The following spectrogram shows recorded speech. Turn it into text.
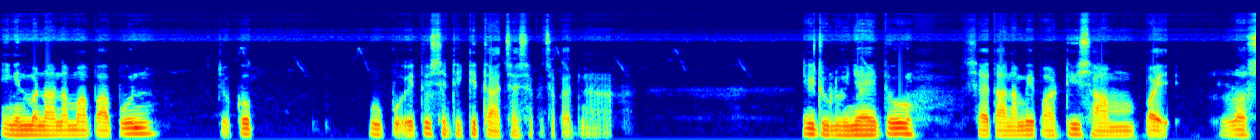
ingin menanam apa pun cukup pupuk itu sedikit aja sahabat-sahabat nah ini dulunya itu saya tanami padi sampai los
